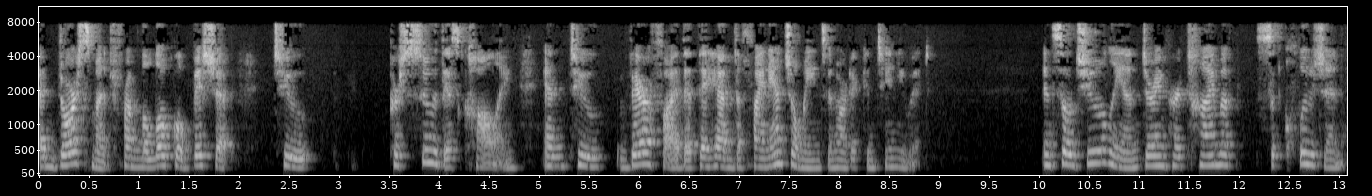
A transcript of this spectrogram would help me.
endorsement from the local bishop to pursue this calling and to verify that they had the financial means in order to continue it. And so Julian, during her time of seclusion,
